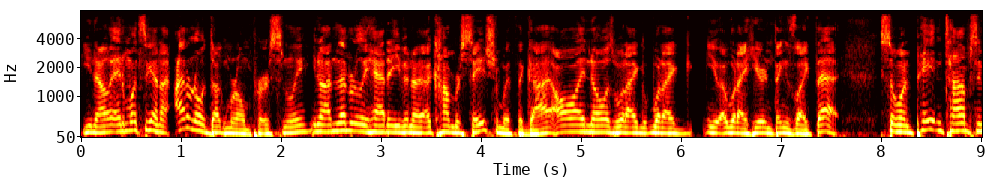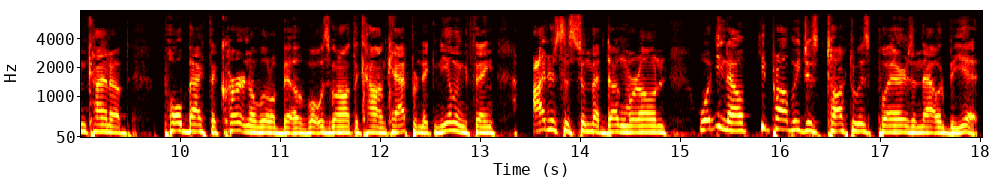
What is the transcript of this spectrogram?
You know, and once again, I, I don't know Doug Marrone personally. You know, I've never really had even a, a conversation with the guy. All I know is what I what I you know, what I hear and things like that. So when Peyton Thompson kind of pulled back the curtain a little bit of what was going on with the Colin Kaepernick kneeling thing, I just assumed that Doug Marrone would, you know, he'd probably just talk to his players and that would be it.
